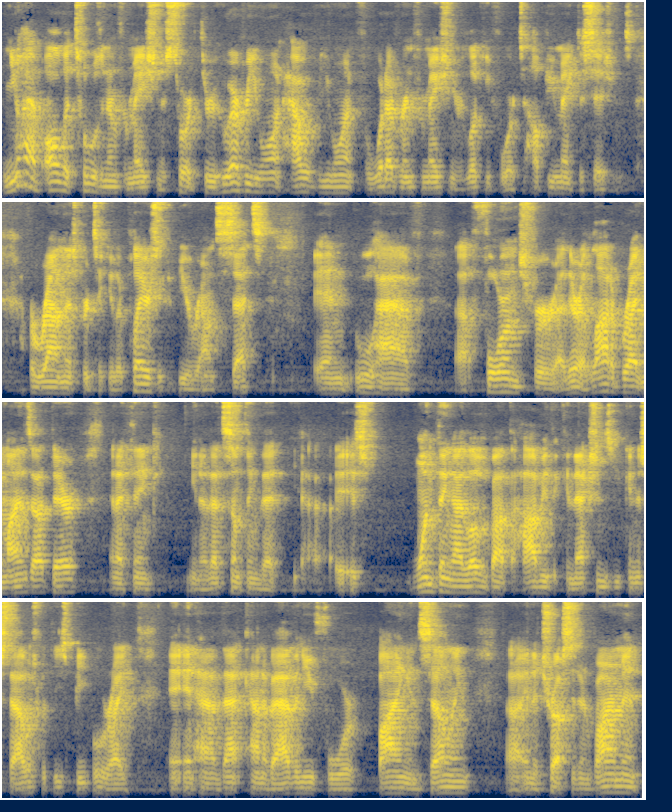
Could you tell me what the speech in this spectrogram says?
And you'll have all the tools and information to sort through whoever you want, however you want, for whatever information you're looking for to help you make decisions around those particular players. It could be around sets, and we'll have uh, forums for. Uh, there are a lot of bright minds out there, and I think you know that's something that yeah, is one thing I love about the hobby: the connections you can establish with these people, right, and, and have that kind of avenue for buying and selling uh, in a trusted environment.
